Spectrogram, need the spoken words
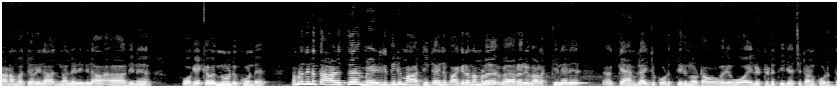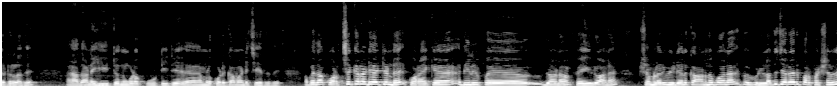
കാണാൻ പറ്ററിയില്ല നല്ല രീതിയിൽ അതിന് പുകയൊക്കെ വന്നുകൊണ്ടിരിക്കുകൊണ്ട് നമ്മളിതിന്റെ താഴത്തെ മെഴുകുതിരി മാറ്റിയിട്ട് അതിന് പകരം നമ്മൾ വേറൊരു വിളക്കിലൊരു ക്യാൻഡിലായിട്ട് കൊടുത്തിരുന്നു കേട്ടോ. ഒരു ഓയിലിട്ടിട്ട് തിരി വെച്ചിട്ടാണ് കൊടുത്തിട്ടുള്ളത്. അതാണ് ഹീറ്റ് ഒന്നും കൂടെ കൂട്ടിയിട്ട് നമ്മൾ കൊടുക്കാൻ വേണ്ടി ചെയ്തത്. അപ്പോൾ ഇതാ കുറച്ചൊക്കെ റെഡി ആയിട്ടുണ്ട്. കുറേയൊക്കെ ഇതിൽ ഇതാണ് ഫെയിലും ആണ്. പക്ഷെ നമ്മളൊരു വീഡിയോയിൽ കാണുന്ന പോലെ ഉള്ളത് ചെറിയൊരു പെർഫെക്ഷനിൽ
